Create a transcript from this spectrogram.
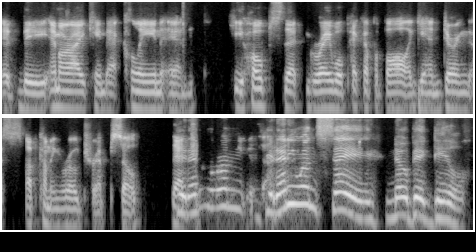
it the MRI came back clean, and he hopes that Gray will pick up a ball again during this upcoming road trip." So did anyone did anyone say no big deal?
